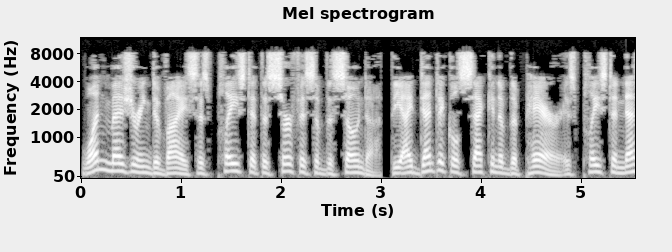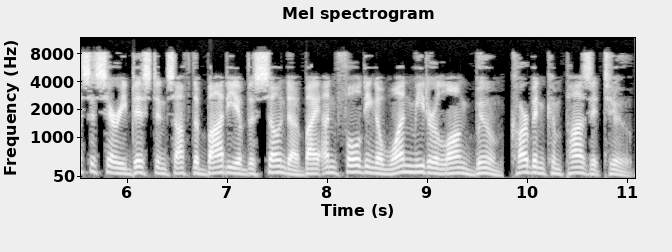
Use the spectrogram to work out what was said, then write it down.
One measuring device is placed at the surface of the sonda, the identical second of the pair is placed a necessary distance off the body of the sonda by unfolding a 1 meter long boom carbon composite tube.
